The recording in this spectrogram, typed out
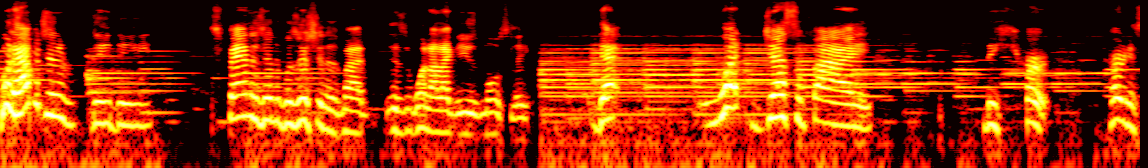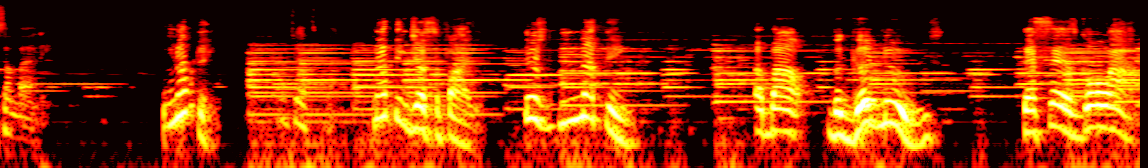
what happened to the the Spanish Inquisition is my is the one I like to use mostly. That what justified the hurt, hurting somebody? Nothing. Justified? Nothing justifies it. There's nothing about the good news that says go out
